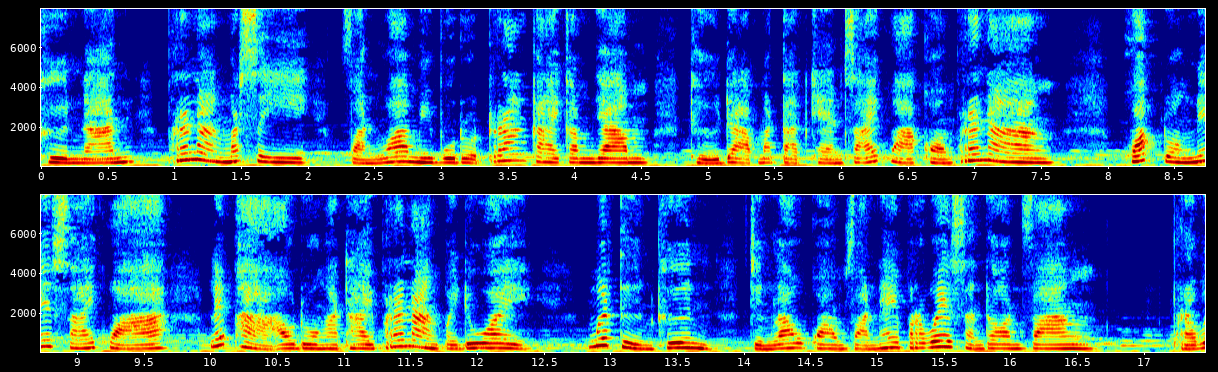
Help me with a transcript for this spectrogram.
คืนนั้น พระนางมัตสีฝันว่ามีบุรุษร่างกายกำยำ ถือดาบมาตัดแขนซ้ายขวาของพระนาง ควักดวงเนตรซ้ายขวา และผ่าเอาดวงอาทัยพระนางไปด้วย เมื่อตื่นขึ้นจึงเล่าความฝันให้พระเวสสันดรฟัง พระเว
